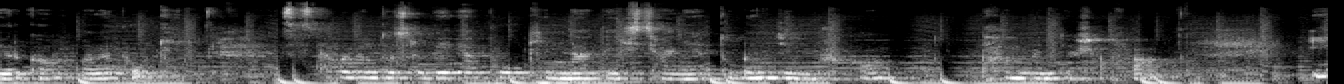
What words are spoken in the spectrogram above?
Biurko, mamy półki. Zostało nam do zrobienia półki na tej ścianie. Tu będzie łóżko, tam będzie szafa. I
